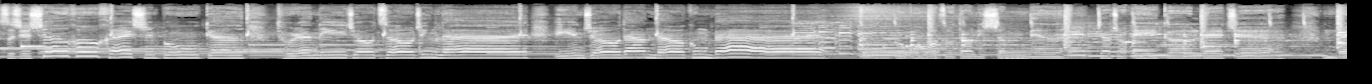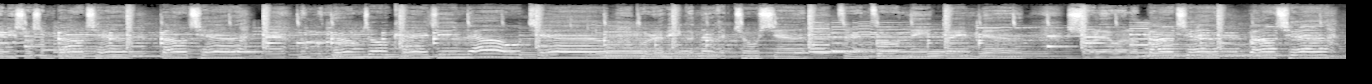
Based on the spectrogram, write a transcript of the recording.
思前想后还是不敢，突然你就走进来，一眼就大脑空白。如果我走到你身边，假装一个趔趄，对你说声抱歉，抱歉，能不能就开机聊天？突然一个男孩出现，自然坐你对面，说来晚了，抱歉，抱歉。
